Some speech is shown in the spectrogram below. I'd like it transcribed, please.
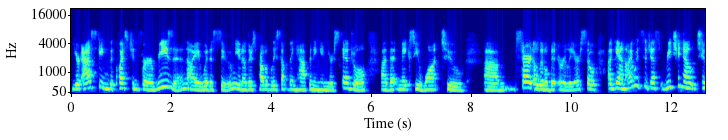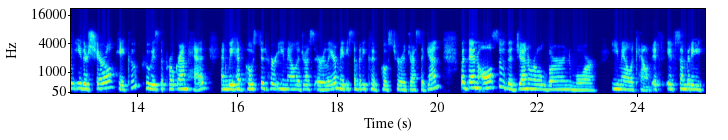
you're asking the question for a reason, I would assume, you know, there's probably something happening in your schedule uh, that makes you want to um, start a little bit earlier. So again, I would suggest reaching out to either Cheryl Heykoop, who is the program head, and we had posted her email address earlier. Maybe somebody could post her address again, but then also the general Learn More email account. If, if somebody,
